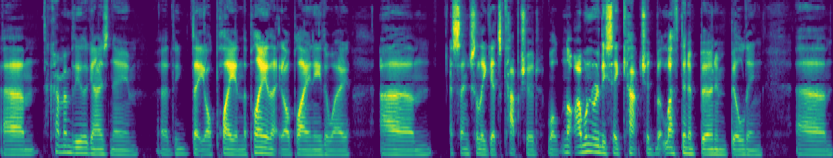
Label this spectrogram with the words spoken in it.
Um, I can't remember the other guy's name uh, the, that you're playing. The player that you're playing, either way, um, essentially gets captured. Well, not I wouldn't really say captured, but left in a burning building. Um,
